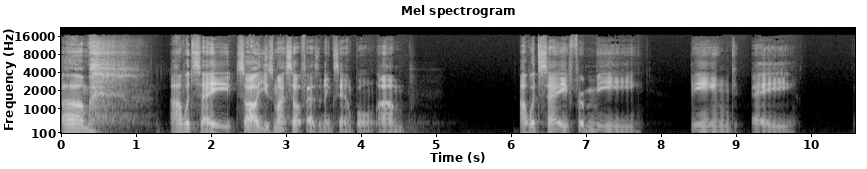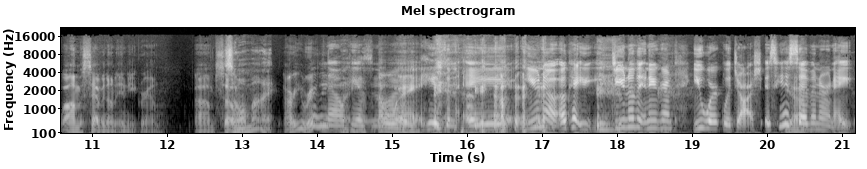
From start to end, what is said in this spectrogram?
um, I would say so. I'll use myself as an example. Um, I would say for me, being a well, I'm a seven on Enneagram. Um, so, So, am I. are you really? No, he is not. No way. He is an A. you know, okay. Do you know the Enneagram? You work with Josh. Is he a Yeah. seven or an eight?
